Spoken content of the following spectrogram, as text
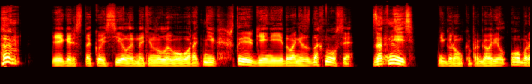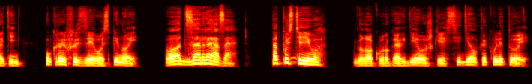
Хм, Игорь с такой силой натянул его воротник, что Евгений едва не задохнулся. «Заткнись!» — негромко проговорил оборотень, укрывшись за его спиной. «Вот зараза!» «Отпусти его!» Глок в руках девушки сидел как влитой,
